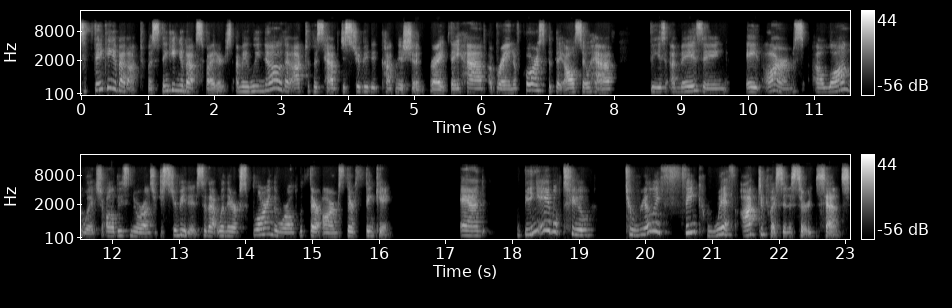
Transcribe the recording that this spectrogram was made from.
thinking about octopus, thinking about spiders. I mean, we know that octopus have distributed cognition, right? They have a brain, of course, but they also have these amazing eight arms along which all these neurons are distributed so that when they're exploring the world with their arms, they're thinking. And being able to to really think with octopus in a certain sense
